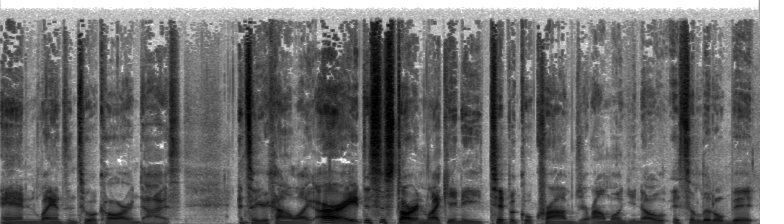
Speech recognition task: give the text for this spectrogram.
and lands into a car and dies. And so you're kind of like, all right, this is starting like any typical crime drama. You know, it's a little bit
